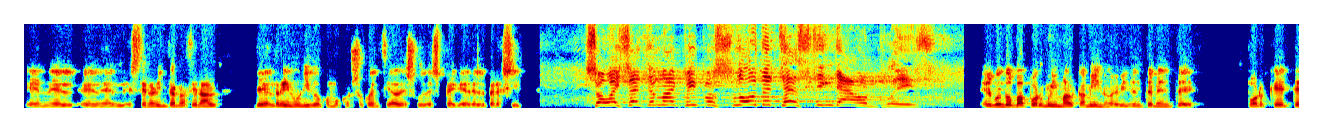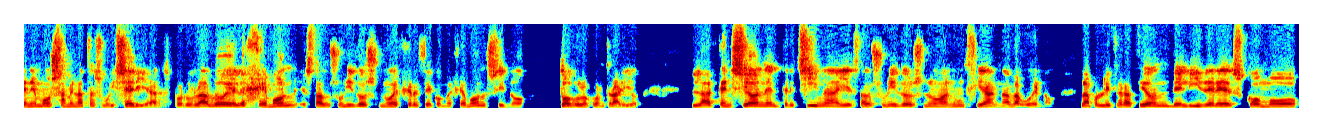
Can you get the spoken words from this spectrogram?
en el, en el escenario internacional del Reino Unido como consecuencia de su despegue del Brexit. El mundo va por muy mal camino, evidentemente, porque tenemos amenazas muy serias. Por un lado, el hegemón, Estados Unidos, no ejerce como hegemón, sino todo lo contrario. La tensión entre China y Estados Unidos no anuncia nada bueno. La proliferación de líderes como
